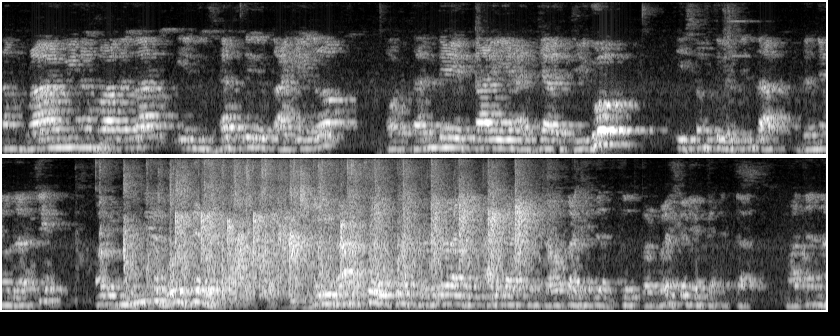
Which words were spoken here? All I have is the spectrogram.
ನಮ್ಮ ಗ್ರಾಮೀಣ ಭಾಗದ ಏನು ವಿದ್ಯಾರ್ಥಿ ಆಕೆಯೋ ಅವ್ರ ತಂದೆ ತಾಯಿ ಅಜ್ಜ ಅಜ್ಜಿಗೂ ಈ ಸಂಸ್ಥೆ ವತಿಯಿಂದ ಧನ್ಯವಾದ ಅರ್ಪಿಸಿ ಅವರಿಗೆ ಮುಂದಿನ ಭವಿಷ್ಯದಲ್ಲಿ ಈ ರಾಷ್ಟ್ರ ಪ್ರಜೆಗಳಾಗಿ ಆಯ್ಕೆ ಅವಕಾಶ ಬಳಸಲಿ ಅಂತಕ್ಕಂಥ ಮಾತನ್ನ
